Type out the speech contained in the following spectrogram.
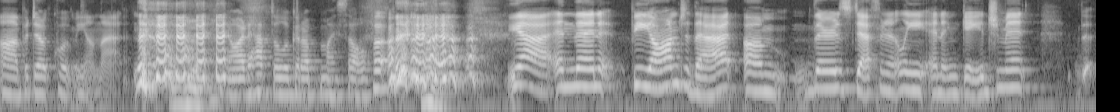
Uh, but don't quote me on that. know, I'd have to look it up myself. Yeah, and then beyond that, um, there's definitely an engagement th-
